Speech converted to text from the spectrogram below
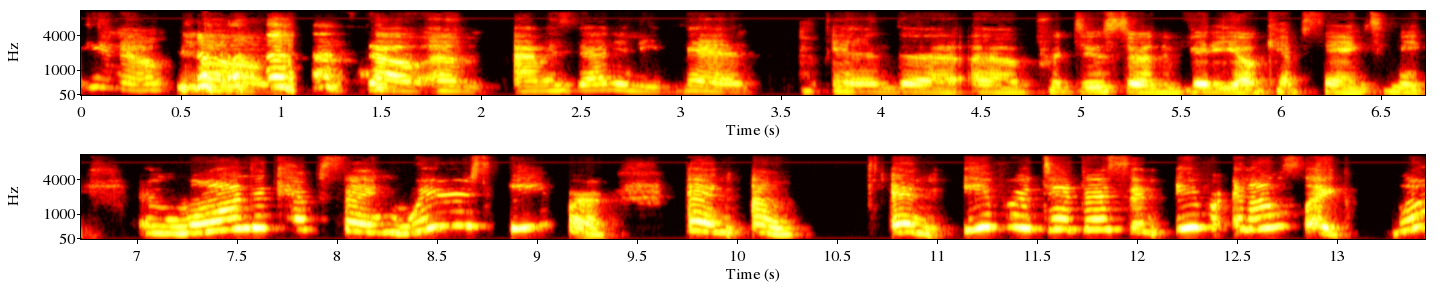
You know. Um, so um, I was at an event and the uh, producer of the video kept saying to me, and Wanda kept saying, "Where's Eva?" And um, and Eva did this, and Eva, and I was like, "What?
